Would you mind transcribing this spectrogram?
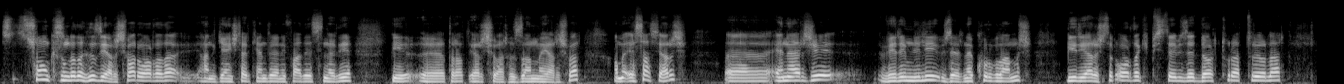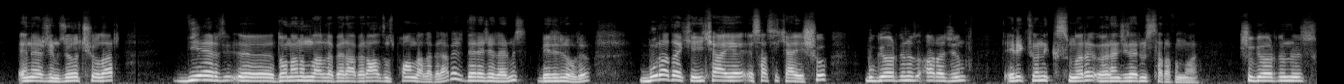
Son kısımda da hız yarışı var. Orada da hani gençler kendilerini ifade etsinler diye bir e, draft yarışı var, hızlanma yarışı var. Ama esas yarış e, enerji verimliliği üzerine kurgulanmış bir yarıştır. Oradaki pistte bize 4 tur attırıyorlar. Enerjimizi ölçüyorlar. Diğer e, donanımlarla beraber aldığımız puanlarla beraber derecelerimiz belirli oluyor. Buradaki hikaye, esas hikaye şu. Bu gördüğünüz aracın elektronik kısımları öğrencilerimiz tarafından. Şu gördüğünüz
